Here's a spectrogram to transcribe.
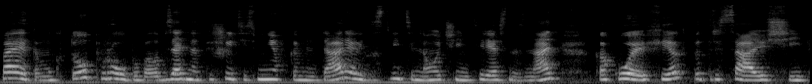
Поэтому, кто пробовал, обязательно отпишитесь мне в комментариях. Действительно очень интересно знать, какой эффект потрясающий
